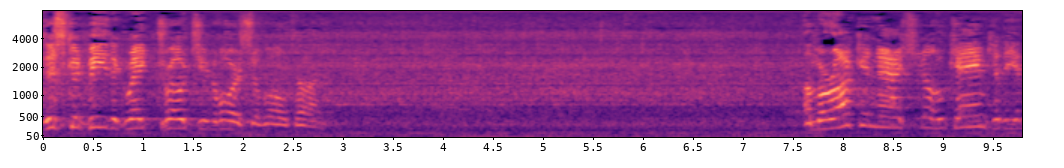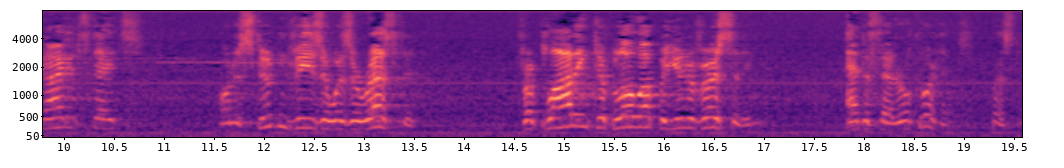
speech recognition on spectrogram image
This could be the great Trojan horse of all time. A Moroccan national who came to the United States on a student visa was arrested for plotting to blow up a university and a federal courthouse. Arrested.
